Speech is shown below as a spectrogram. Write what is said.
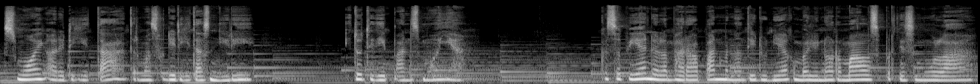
Semua yang ada di kita, termasuk diri kita sendiri, itu titipan semuanya. Kesepian dalam harapan menanti dunia kembali normal seperti semula,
